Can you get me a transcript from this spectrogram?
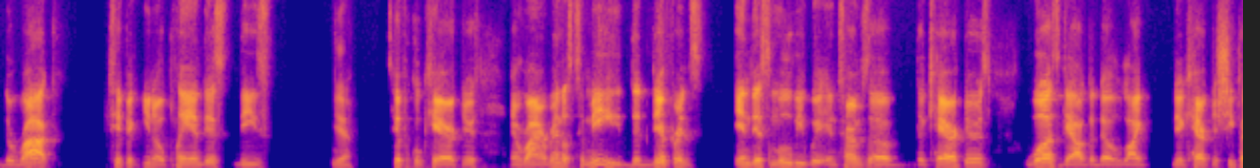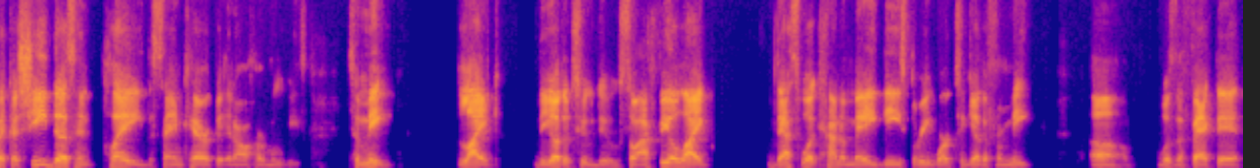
the Rock, typical, you know, playing this these Yeah. typical characters, and Ryan Reynolds. To me, the difference in this movie, with in terms of the characters, was Gal Gadot, like the character she played, because she doesn't play the same character in all her movies. To me, like the other two do. So I feel like that's what kind of made these three work together for me. Um, was the fact that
